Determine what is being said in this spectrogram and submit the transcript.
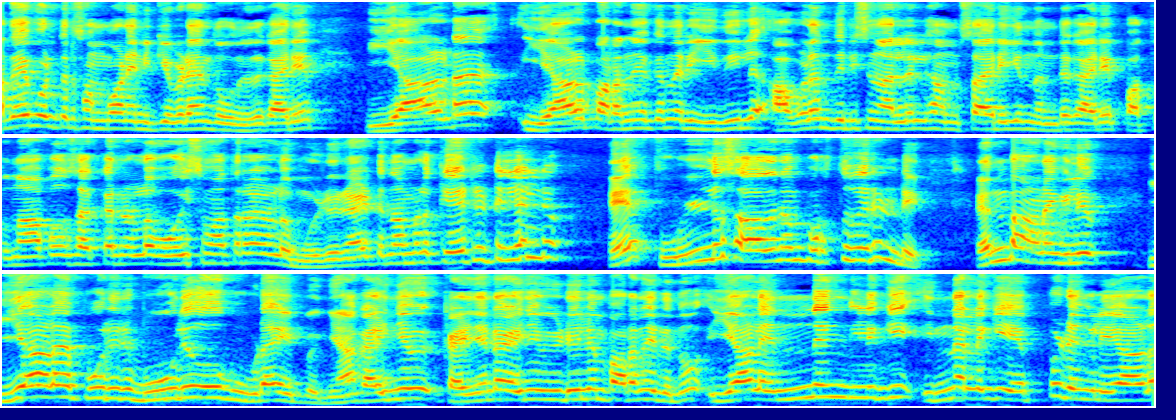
അതേപോലത്തെ ഒരു സംഭവമാണ് എനിക്ക് ഇവിടെയും തോന്നിയത്. കാര്യം ഇയാളുടെ ഇയാൾ പറഞ്ഞു വെക്കുന്ന രീതിയിൽ അവളും തിരിച്ച് നല്ല സംസാരിക്കുന്നുണ്ട്. കാര്യം പത്ത് നാൽപ്പത് സെക്കൻഡുള്ള വോയിസ് മാത്രമേ ഉള്ളൂ. മുഴുവനായിട്ട് നമ്മൾ കേട്ടിട്ടില്ലല്ലോ. ഏ ഫുള്ള് സാധനം പുറത്തു വരുന്നുണ്ട് എന്താണെങ്കിലും ഇയാളെ പോലെ ഒരു ഭൂലോ കൂടായിപ്പ് ഞാൻ കഴിഞ്ഞ കഴിഞ്ഞ കഴിഞ്ഞ വീഡിയോയിലും പറഞ്ഞിരുന്നു ഇയാൾ എന്തെങ്കിലും ഇന്നല്ലെങ്കിൽ എപ്പോഴെങ്കിലും ഇയാൾ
